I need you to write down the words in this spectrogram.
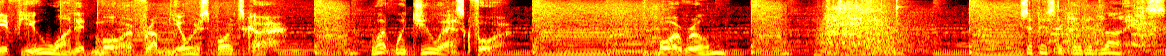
If you wanted more from your sports car, what would you ask for? More room? Sophisticated lines?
